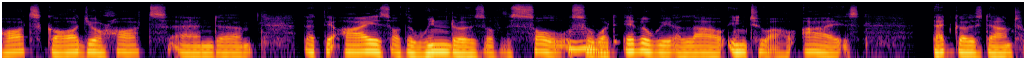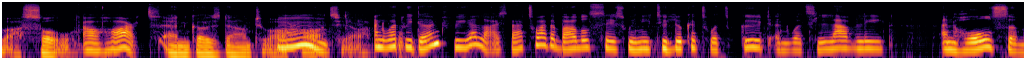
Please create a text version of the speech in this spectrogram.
heart, guard your heart, and um, that the eyes are the windows of the soul. Mm. So whatever we allow into our eyes, that goes down to our soul Our heart. and goes down to our Mm. hearts. Yeah. And what we don't realize, that's why the Bible says we need to look at what's good and what's lovely and wholesome.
